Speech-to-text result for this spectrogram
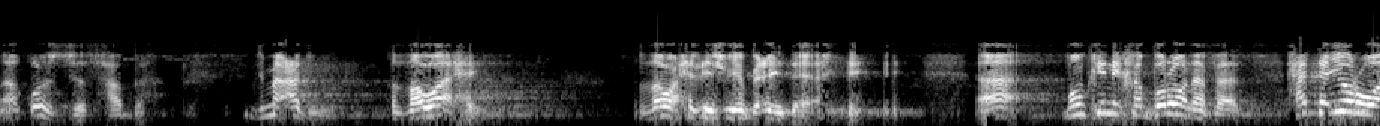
ما أقولش أصحابه جماعة الضواحي. الضواحي اللي شوية بعيدة. ممكن يخبرونا فهذا حتى يروى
